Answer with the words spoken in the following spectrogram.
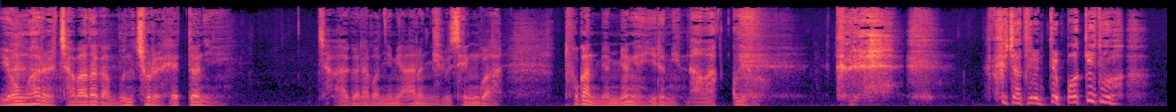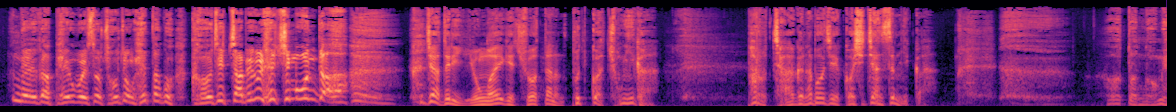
용화를 잡아다가 문초를 했더니 작은 아버님이 아는 유생과 토간 몇 명의 이름이 나왔고요. 그래. 그 자들은 뜻밖에도 내가 배후에서 조종했다고 거짓 자백을 했지 뭔가. 그 자들이 용화에게 주었다는 붓과 종이가 바로 작은 아버지의 것이지 않습니까? 어떤 놈이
